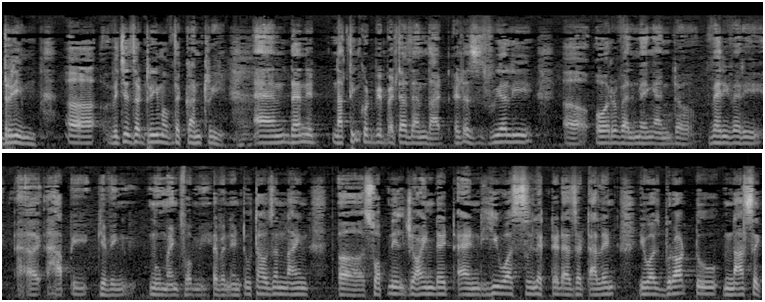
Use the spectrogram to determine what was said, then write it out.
dream, uh, which is the dream of the country, and then it nothing could be better than that. It is really uh, overwhelming and uh, very very ha happy giving moment for me. In 2009, uh, Swapnil joined it and he was selected as a talent. He was brought to Nasik,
